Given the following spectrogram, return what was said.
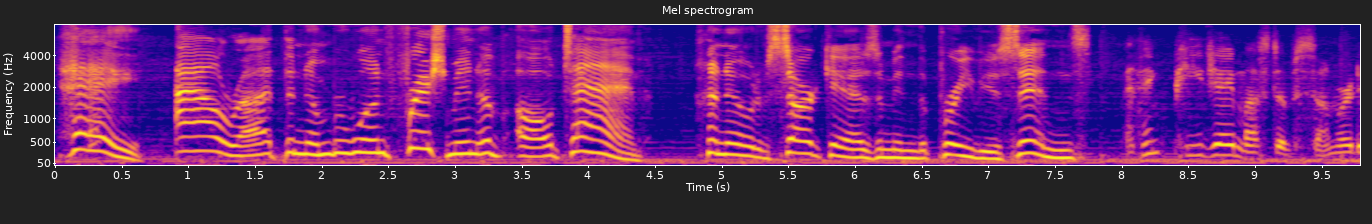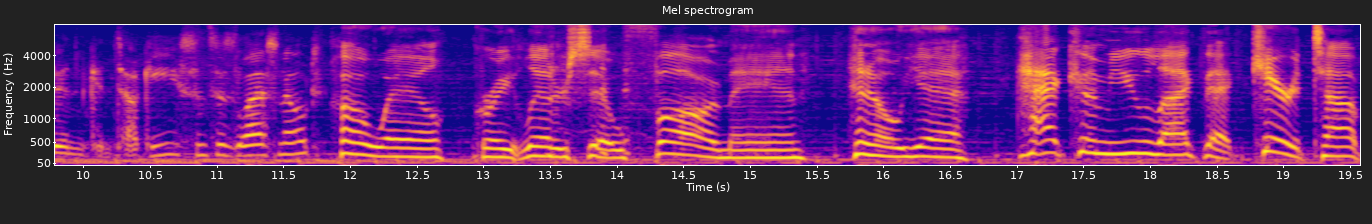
hey, I'll write the number one freshman of all time. A note of sarcasm in the previous sentence. I think PJ must have summered in Kentucky since his last note. Oh well, great letter so far, man. And oh yeah, how come you like that carrot top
